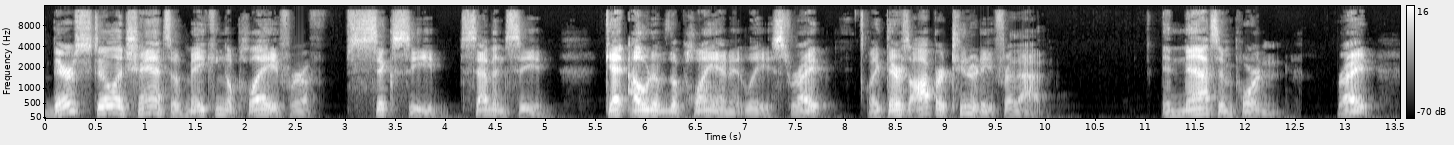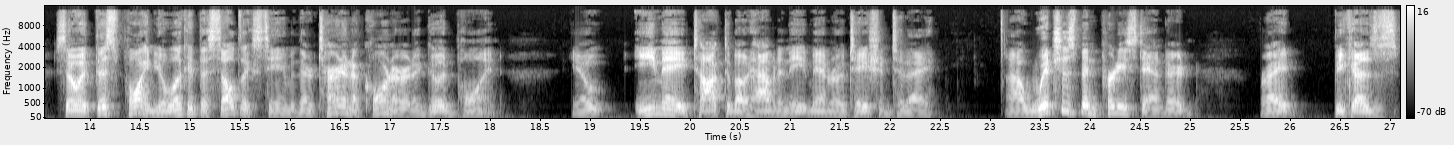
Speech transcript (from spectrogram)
There's still a chance of making a play for a six seed, seven seed. Get out of the play-in at least, right? Like there's opportunity for that. And that's important, right? So at this point, you look at the Celtics team and they're turning a corner at a good point. You know, Ime talked about having an eight man rotation today, uh, which has been pretty standard, right? Because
